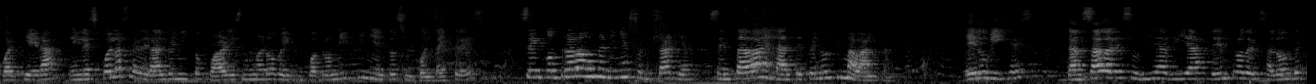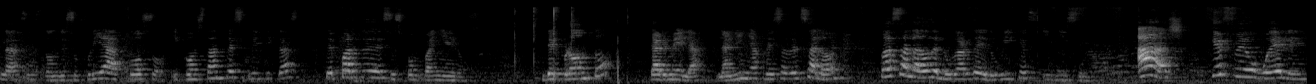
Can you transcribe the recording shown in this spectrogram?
cualquiera, en la Escuela Federal Benito Juárez número 24553, se encontraba una niña solitaria, sentada en la antepenúltima banca. Edu Viges, cansada de su día a día dentro del salón de clases donde sufría acoso y constantes críticas de parte de sus compañeros. De pronto, Carmela, la niña fresa del salón, pasa al lado del lugar de Edu Viges y dice, ¡Ash! ¡Qué feo huele!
